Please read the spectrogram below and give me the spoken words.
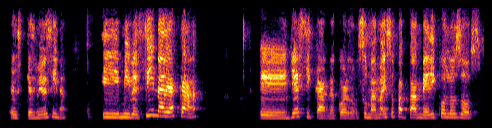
es, que es mi vecina, y mi vecina de acá, eh, Jessica, me acuerdo, su mamá y su papá, médicos los dos,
